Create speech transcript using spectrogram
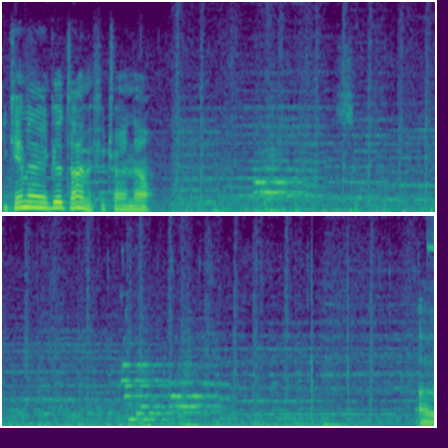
you came in at a good time if you're trying now. Uh,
